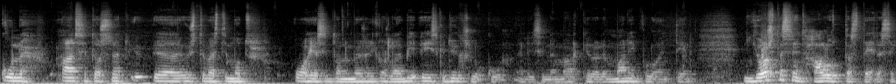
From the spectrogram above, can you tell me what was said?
kun Anssi tuossa nyt ystävästi mut ohjasi tuonne myös rikoslain 51-lukuun, eli sinne markkinoiden manipulointiin, niin jos tässä nyt haluttaisiin tehdä se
